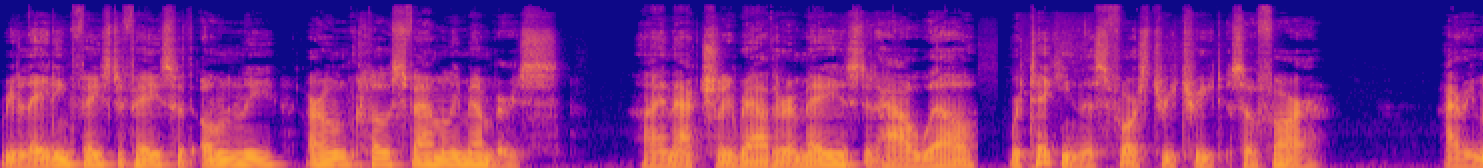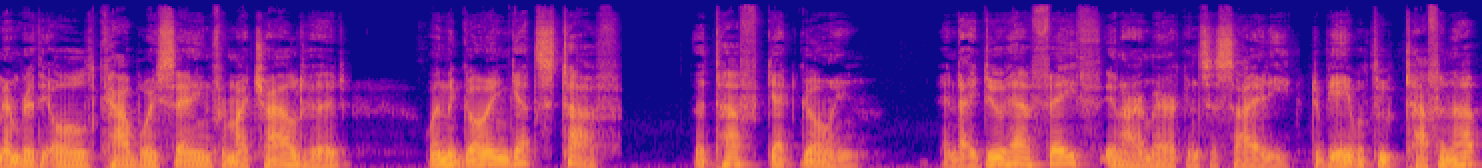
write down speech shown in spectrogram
relating face to face with only our own close family members. I am actually rather amazed at how well we're taking this forced retreat so far. I remember the old cowboy saying from my childhood, when the going gets tough, the tough get going. And I do have faith in our American society to be able to toughen up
